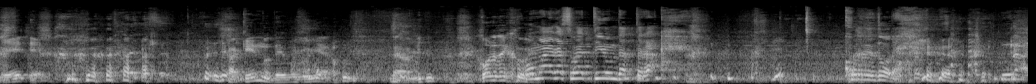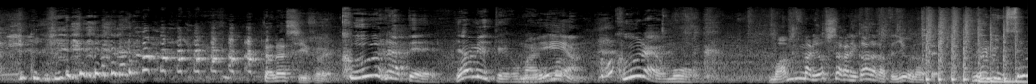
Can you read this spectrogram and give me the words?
ええって。かけんのデブすぎやろ。これで食う。お前がそうやって言うんだったらこれでどうだ？正しいそれ食うなって。やめてお前。ええやん。食うなよもう。もうあんまり吉高に行かなかった言うなって。何そん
